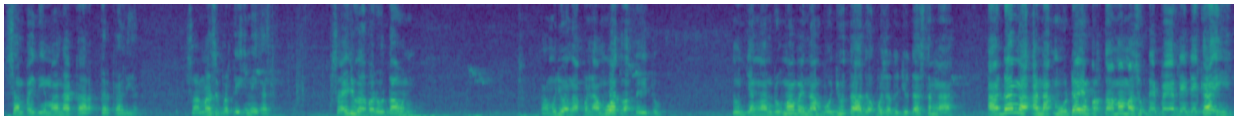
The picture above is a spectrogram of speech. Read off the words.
sampai di mana karakter kalian. Sama seperti ini kan. Saya juga baru tahu nih. Kamu juga nggak pernah muat waktu itu. Tunjangan rumah sampai 60 juta, 21 juta setengah. Ada nggak anak muda yang pertama masuk DPRD DKI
